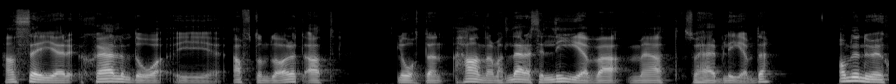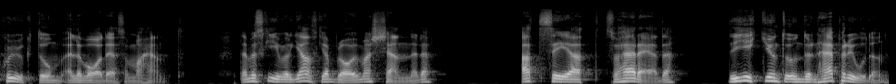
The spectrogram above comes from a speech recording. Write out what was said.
Han säger själv då i Aftonbladet att låten handlar om att lära sig leva med att så här blev det. Om det nu är en sjukdom eller vad det är som har hänt. Den beskriver ganska bra hur man känner det. Att se att så här är det. Det gick ju inte under den här perioden.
